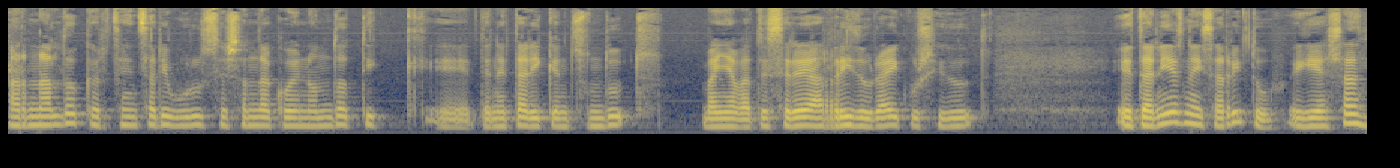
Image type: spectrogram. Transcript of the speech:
Arnaldo kertzaintzari buruz esandakoen ondotik e, denetarik entzun dut, baina batez ere harridura ikusi dut. Eta ni ez nahi zarritu, egia esan,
